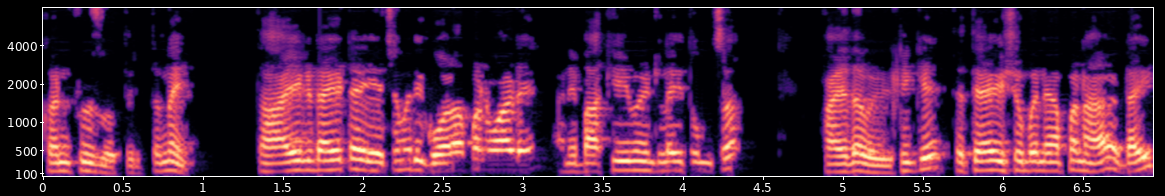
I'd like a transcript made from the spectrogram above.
कन्फ्यूज होतील. तर नाही. तर हा एक डाएट आहे. याच्यामध्ये गोळा पण वाढेल आणि बाकी इव्हेंटलाही तुमचा फायदा होईल. ठीक आहे? तर त्या हिशोबाने आपण हा डाएट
